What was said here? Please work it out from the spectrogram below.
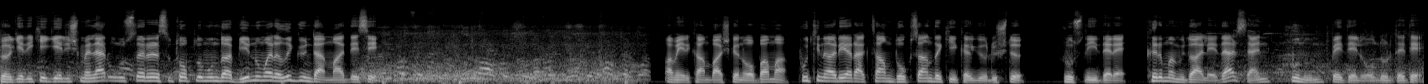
Bölgedeki gelişmeler uluslararası toplumunda bir numaralı gündem maddesi. Amerikan Başkanı Obama Putin'i arayarak tam 90 dakika görüştü. Rus lidere Kırım'a müdahale edersen bunun bedeli olur dedi.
